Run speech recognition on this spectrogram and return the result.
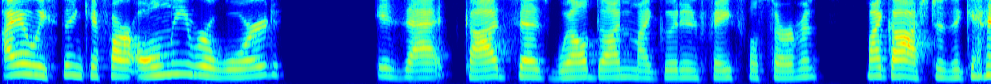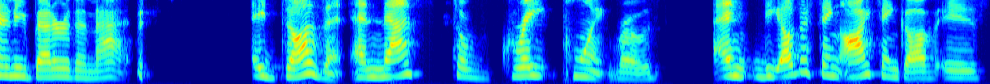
I always think if our only reward is that God says, Well done, my good and faithful servant, my gosh, does it get any better than that? It doesn't. And that's a great point, Rose. And the other thing I think of is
